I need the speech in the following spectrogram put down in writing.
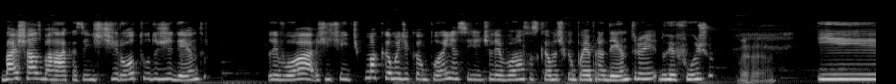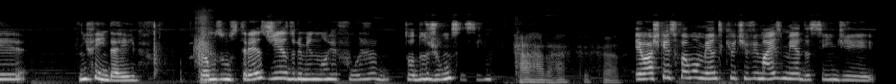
baixar as barracas. A gente tirou tudo de dentro, levou a, a gente, tipo uma cama de campanha, assim, a gente levou nossas camas de campanha para dentro do refúgio. Uhum. E, enfim, daí ficamos uns três dias dormindo no refúgio, todos juntos, assim. Caraca, cara. Eu acho que esse foi o momento que eu tive mais medo, assim, de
